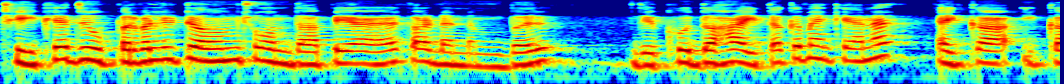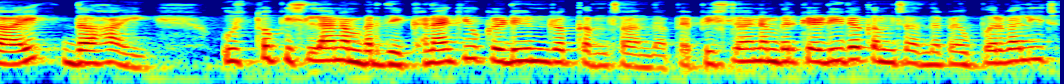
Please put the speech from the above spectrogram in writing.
ਠੀਕ ਹੈ? ਜੇ ਉੱਪਰ ਵਾਲੀ ਟਰਮ 'ਚ ਆਉਂਦਾ ਪਿਆ ਹੈ, ਤੁਹਾਡਾ ਨੰਬਰ ਦੇਖੋ, ਦਹਾਈ ਤੱਕ ਮੈਂ ਕਿਹਾ ਨਾ, ਇਕਾ ਇਕਾਈ ਦਹਾਈ। ਉਸ ਤੋਂ ਪਿਛਲਾ ਨੰਬਰ ਦੇਖਣਾ ਕਿ ਉਹ ਕਿਹੜੀ ਰਕਮ 'ਚ ਆਉਂਦਾ ਪਿਆ। ਪਿਛਲਾ ਨੰਬਰ ਕਿਹੜੀ ਰਕਮ 'ਚ ਆਉਂਦਾ ਪਿਆ? ਉੱਪਰ ਵਾਲੀ 'ਚ।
